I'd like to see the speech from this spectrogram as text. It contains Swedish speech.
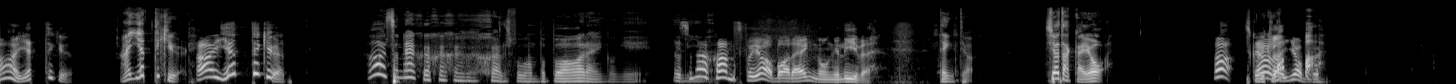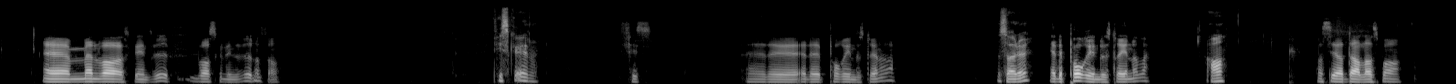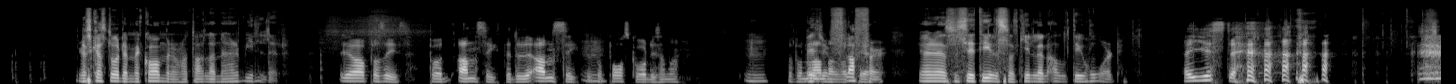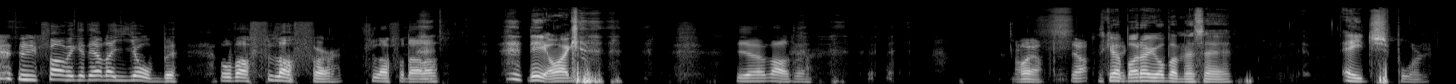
Ah, jättekul! Ja, jättekul! Ah, jättekul! En sån här ch- ch- ch- chans får man bara en gång i, En sån här chans får jag bara en gång i livet. tänkte jag. Så jag tackar ja. Ah, Ska vi klappa? jobb. Eh, men var ska intervju, var ska din intervju någonstans? Fiskaröarna. Fisk. Är det, är det porrindustrin eller? Vad sa du? Är det porrindustrin eller? Ja. Jag ser Dallas bara. Jag ska stå där med kameran och ta alla närbilder. Ja, precis. På ansiktet. Du är ansiktet Mm. på porrskådisarna. Mm. Så får någon annan fluffer. Jag är den som ser till så att killen alltid är hård. Ja, just det. Fy fan vilket jävla jobb att vara fluffer. Fluffer Dallas. Det är jag. Jävlar alltså. Oh, ja. ja. Ska jag bara jobba med så age porn.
